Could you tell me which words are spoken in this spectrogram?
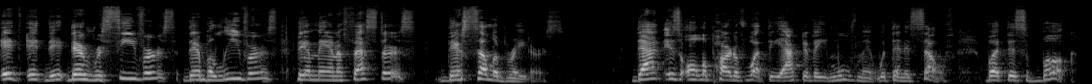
it, it, they're receivers, they're believers, they're manifestors, they're celebrators. That is all a part of what the Activate movement within itself. But this book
